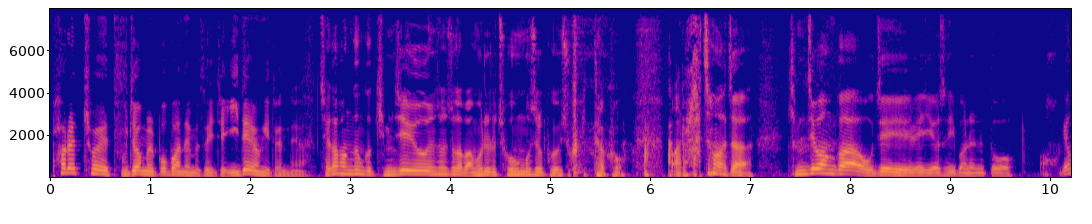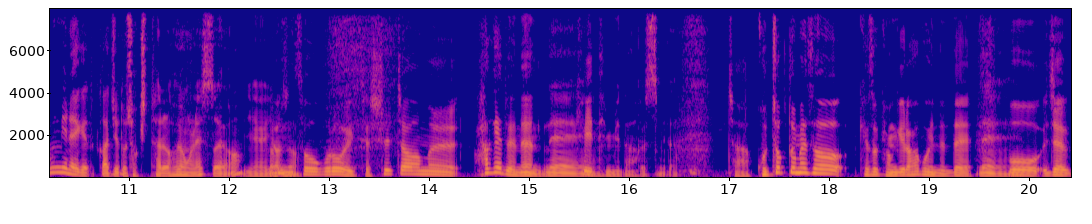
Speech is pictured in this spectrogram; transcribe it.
8회 초에 두 점을 뽑아내면서 이제 2대 0이 됐네요. 제가 방금 그 김재윤 선수가 마무리로 좋은 모습을 보여주고 있다고 말을 하자마자 김재환과 오재일에 이어서 이번에는 또 허경민에게까지도 적시타를 허용을 했어요. 예, 연속으로 이제 실점을 하게 되는 네, KT입니다. 그렇습니다. 자, 고척돔에서 계속 경기를 하고 있는데 네. 뭐 이제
